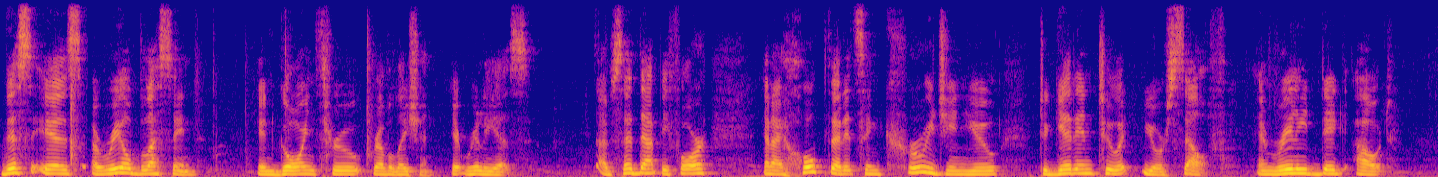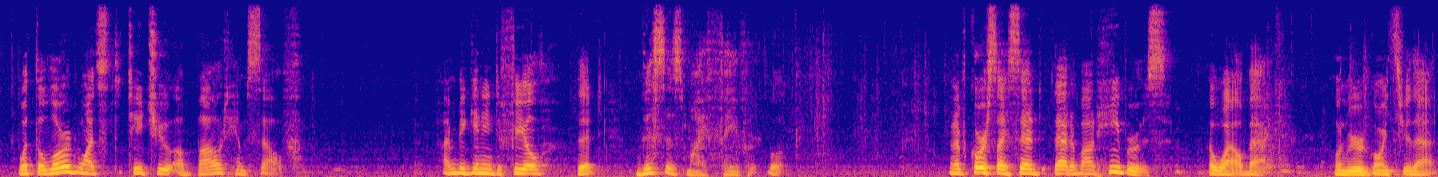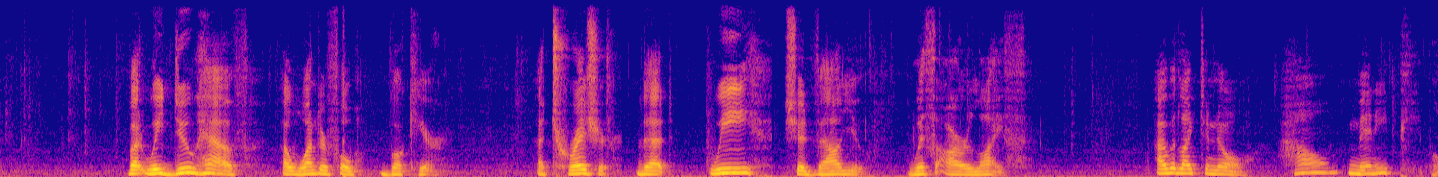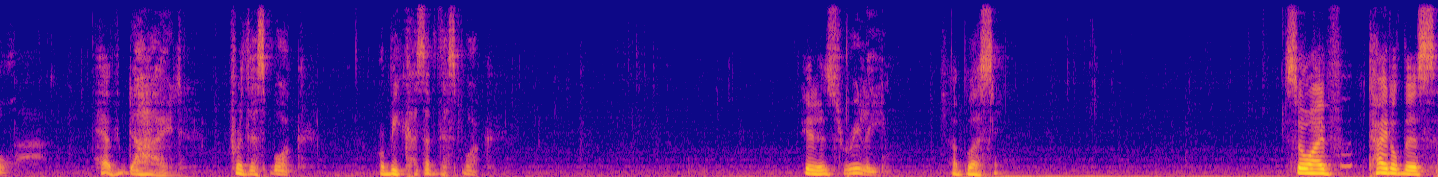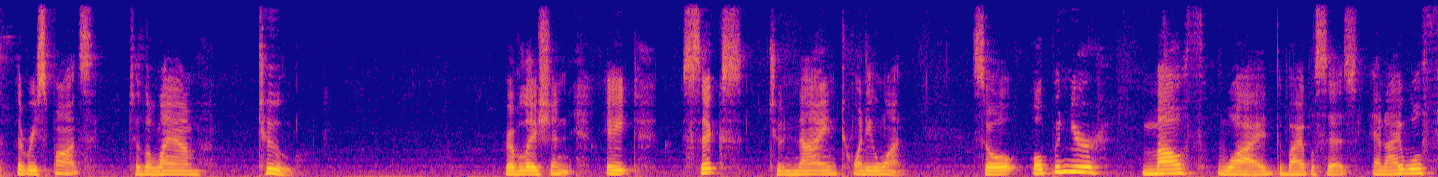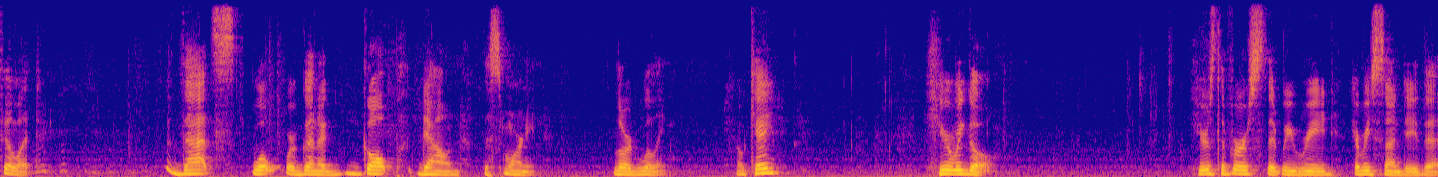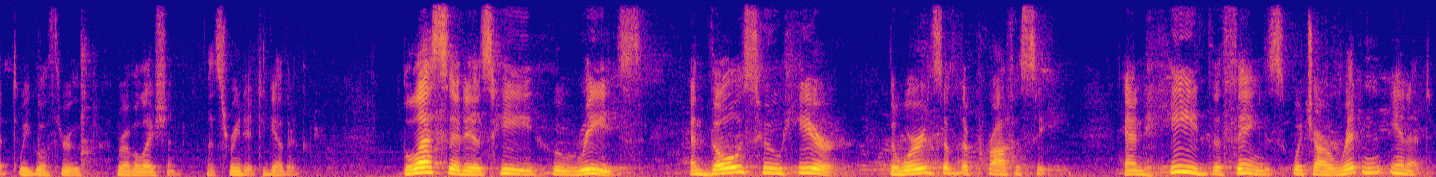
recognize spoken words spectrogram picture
This is a real blessing in going through Revelation. It really is. I've said that before, and I hope that it's encouraging you to get into it yourself and really dig out what the Lord wants to teach you about Himself. I'm beginning to feel that this is my favorite book. And of course, I said that about Hebrews a while back when we were going through that. But we do have a wonderful book here, a treasure that we should value with our life. I would like to know how many people have died for this book or because of this book. It is really a blessing. So I've titled this The Response to the Lamb 2. Revelation 8 6 to 921. So open your mouth wide, the Bible says, and I will fill it. That's what we're going to gulp down this morning, Lord willing. Okay? Here we go. Here's the verse that we read every Sunday that we go through Revelation. Let's read it together. Blessed is he who reads, and those who hear the words of the prophecy, and heed the things which are written in it,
